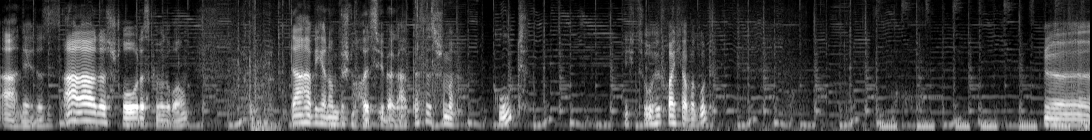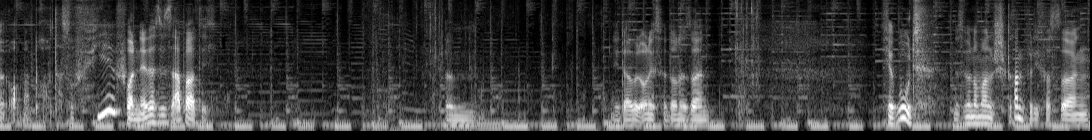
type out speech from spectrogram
Ah, nee, das ist... Ah, das Stroh, das können wir gebrauchen. Da habe ich ja noch ein bisschen Holz über gehabt. Das ist schon mal gut. Nicht so hilfreich, aber gut. Äh, oh, man braucht das so viel von, ne? Das ist abartig. Ähm. Ne, da wird auch nichts mehr drin sein. Ja gut, müssen wir nochmal einen Strand, würde ich fast sagen.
